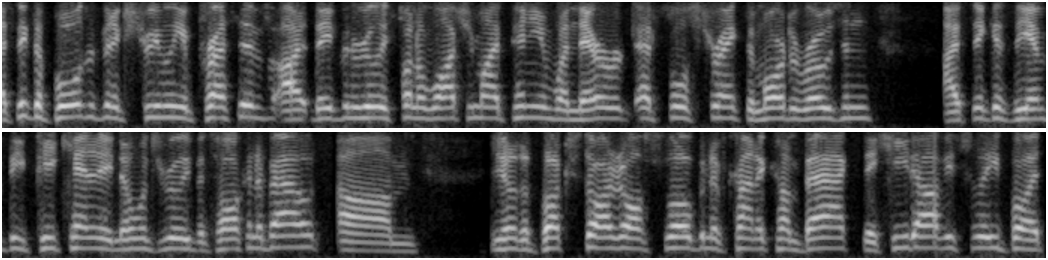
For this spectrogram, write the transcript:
I think the Bulls have been extremely impressive. Uh, they've been really fun to watch, in my opinion, when they're at full strength. DeMar DeRozan, I think, is the MVP candidate. No one's really been talking about. Um, you know, the Bucks started off slow, but have kind of come back. The Heat, obviously, but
